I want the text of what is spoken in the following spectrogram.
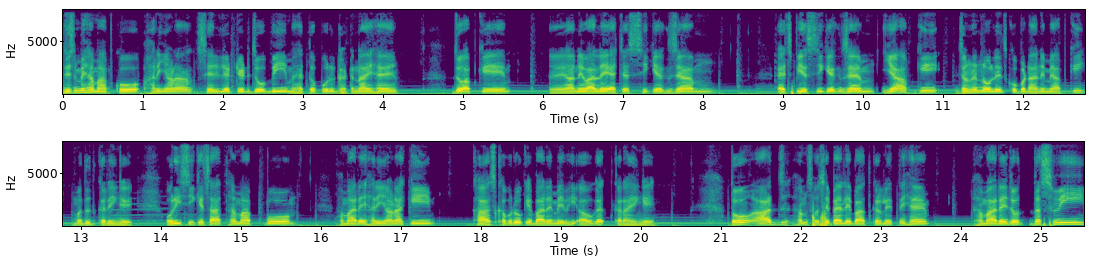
जिसमें हम आपको हरियाणा से रिलेटेड जो भी महत्वपूर्ण घटनाएँ हैं, जो आपके आने वाले एचएससी के एग्ज़ाम, एचपीएससी के एग्ज़ाम, या आपकी जनरल नॉलेज को बढ़ाने में आपकी मदद करेंगे। और इसी के साथ हम आपको, हमारे हरियाणा की खास खबरों के बारे में भी अवगत कराएँगे। तो आज हम सबसे पहले बात कर लेते हैं, हमारे जो दसवीं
